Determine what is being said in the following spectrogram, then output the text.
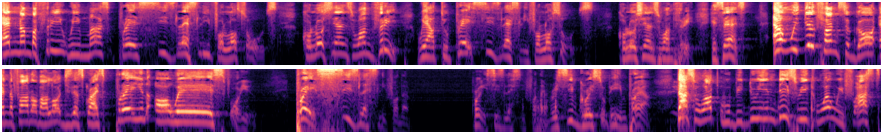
And number three, we must pray ceaselessly for lost souls. Colossians 1 3, we are to pray ceaselessly for lost souls. Colossians 1 3. He says, and we give thanks to God and the Father of our Lord Jesus Christ, praying always for you. Pray ceaselessly for them. Pray ceaselessly for them. Receive grace to be in prayer. That's what we'll be doing this week when we fast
